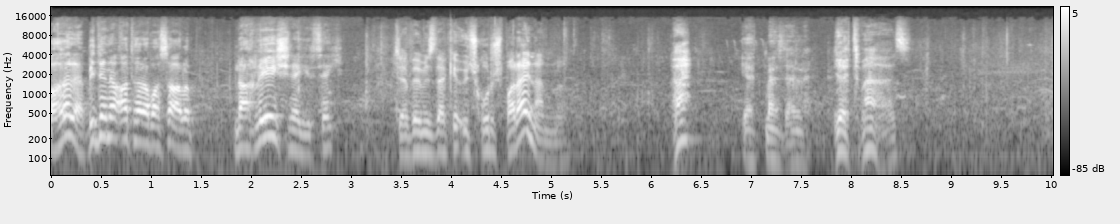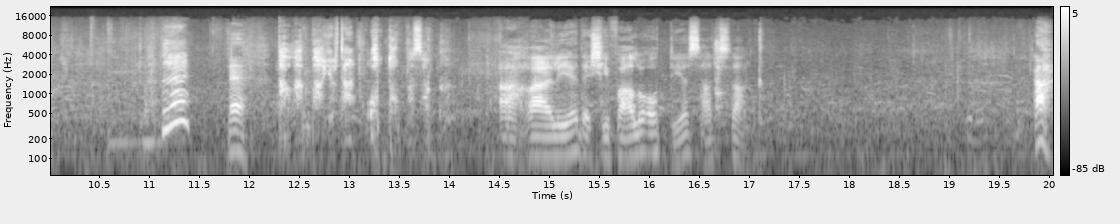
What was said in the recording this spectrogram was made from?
Bak hele bir tane at arabası alıp nakliye işine girsek Cebimizdeki üç kuruş parayla mı? He? yetmez derler. Yetmez. Ne? Ne? Dağlan bayırdan ot toplasak. Ahaliye de şifalı ot diye satsak. Hah.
